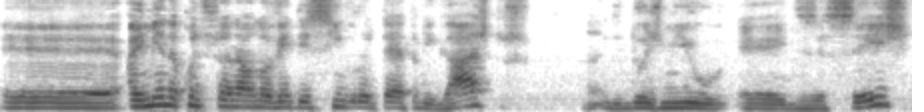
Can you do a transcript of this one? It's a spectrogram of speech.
é, a emenda constitucional 95 do teto de gastos, né, de 2016.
